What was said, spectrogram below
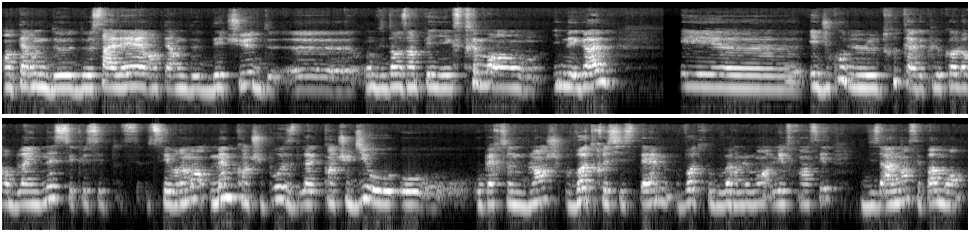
en termes de, de salaire, en termes d'études. Euh, on vit dans un pays extrêmement inégal. Et, euh, et du coup, le truc avec le color blindness, c'est que c'est vraiment, même quand tu poses, quand tu dis aux, aux, personnes blanches, votre système, votre gouvernement, les Français, ils disent, ah non, c'est pas moi.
